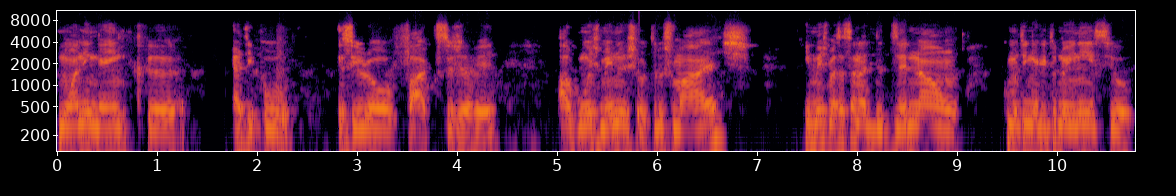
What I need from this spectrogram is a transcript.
não há ninguém que é tipo zero fucks, já vê? Alguns menos, outros mais. E mesmo essa cena de dizer não, como eu tinha dito no início,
